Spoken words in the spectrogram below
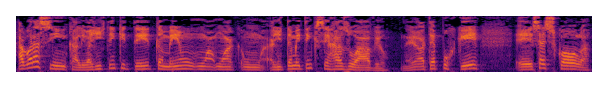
Agora sim, Calil, a gente tem que ter também uma, uma, um, a gente também tem que ser razoável, né? Até porque eh, se a escola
